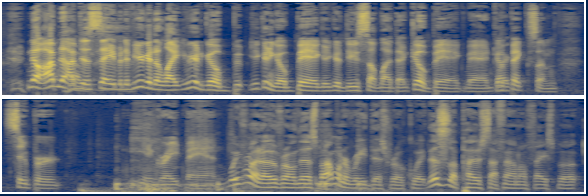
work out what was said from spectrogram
no, I'm not. I'm um, just saying. But if you're gonna like, you're gonna go, you're gonna go big. You're gonna do something like that. Go big, man. Go Like- pick some super, you know, great band. We've run over on this, but I want to read this real quick. This is a post I found on Facebook.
